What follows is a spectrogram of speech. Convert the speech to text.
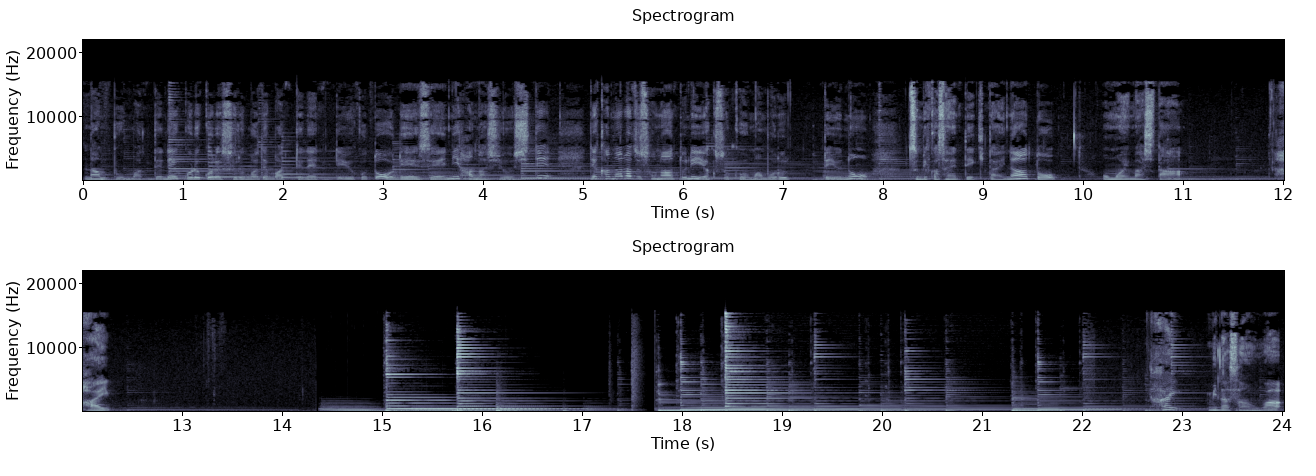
何分待ってねこれこれするまで待ってねっていうことを冷静に話をしてで必ずその後に約束を守るっていうのを積み重ねていきたいなと思いました。はい。はい、皆さんは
